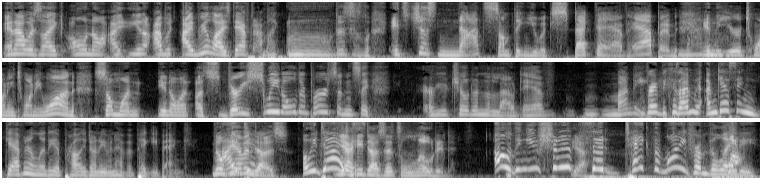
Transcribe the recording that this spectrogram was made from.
and I was like, "Oh no," I you know I I realized after I'm like, mm, "This is it's just not something you expect to have happen in the year 2021." Someone you know a very sweet older person and say. Are your children allowed to have money? Right, because I'm I'm guessing Gavin and Lydia probably don't even have a piggy bank. No, I Gavin didn't- does. Oh, he does. Yeah, he does. It's loaded. Oh, then you should have Yeah. said take the money from the lady.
